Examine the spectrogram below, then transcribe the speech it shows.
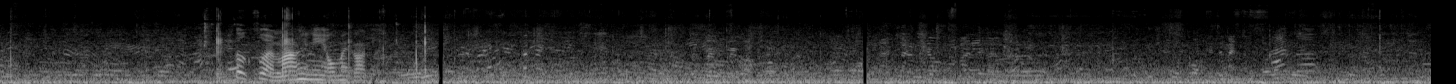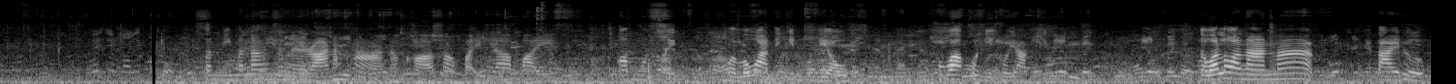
ตึกสวยมากที่นี่ โอ้ my god ตอนนี้มานั่งอยู่ในร้านอาหารนะคะ สั่งปาเอยาไป ก็หมุนซิปเหมือนเมื่อวานที่กินคนเดียว เพราะว่าคนนี้เขาอยากกิน แต่ว่ารอนานมาก ตายเถอะ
